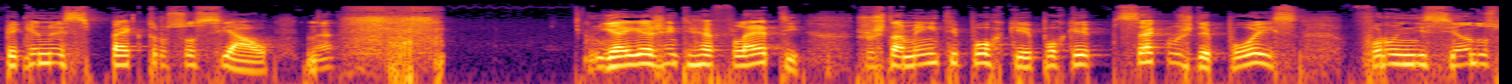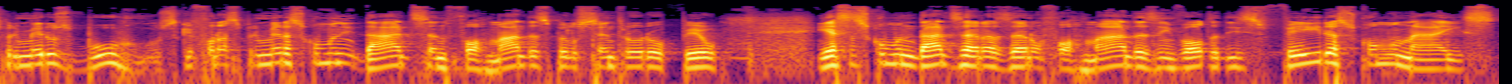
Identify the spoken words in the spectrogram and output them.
pequeno espectro social. Né? E aí a gente reflete justamente por quê? Porque séculos depois foram iniciando os primeiros burgos, que foram as primeiras comunidades sendo formadas pelo centro europeu. E essas comunidades elas eram formadas em volta de feiras comunais,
